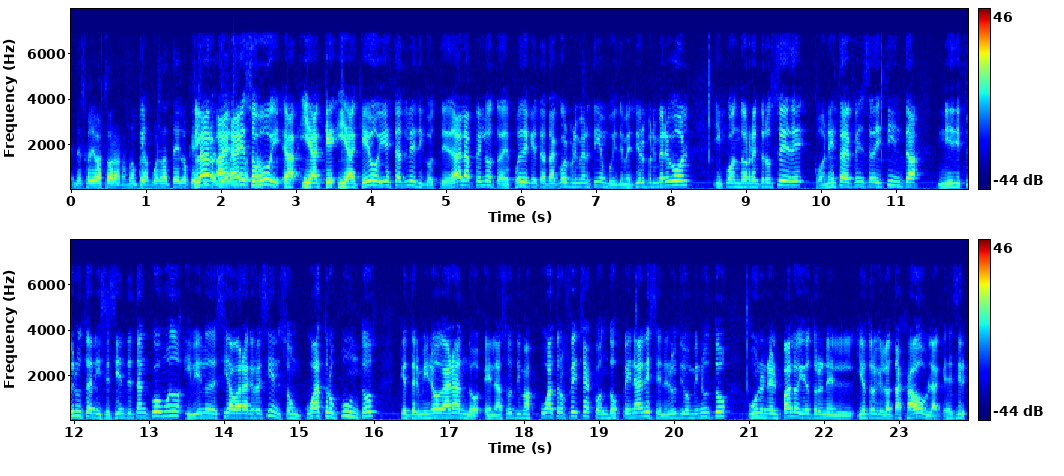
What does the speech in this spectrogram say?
En eso llevas toda la razón, pero acuérdate lo que Claro, a, eso pasado. voy. a- y, a que, y a que hoy este Atlético te da la pelota después de que te atacó el primer tiempo y te metió el primer gol. Y cuando retrocede, con esta defensa distinta, ni disfruta ni se siente tan cómodo. Y bien lo decía Barak recién, son cuatro puntos que terminó ganando en las últimas cuatro fechas con dos penales en el último minuto, uno en el palo y otro en el y otro que lo ataja Oblak. Es decir,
